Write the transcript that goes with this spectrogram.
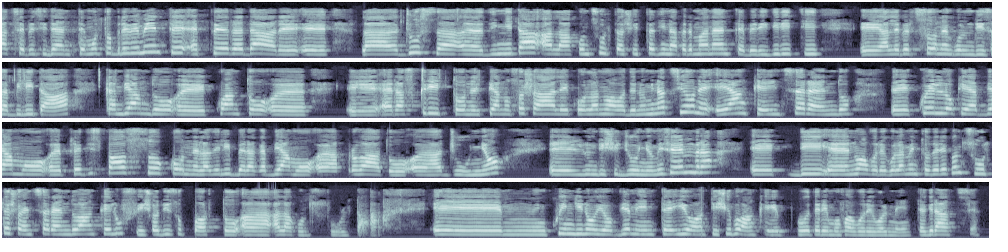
Grazie Presidente, molto brevemente è per dare eh, la giusta eh, dignità alla consulta cittadina permanente per i diritti eh, alle persone con disabilità, cambiando eh, quanto eh, eh, era scritto nel piano sociale con la nuova denominazione e anche inserendo quello che abbiamo predisposto con la delibera che abbiamo approvato a giugno, l'11 giugno mi sembra, eh, di eh, nuovo regolamento delle consulte, cioè inserendo anche l'ufficio di supporto alla consulta. E, quindi noi ovviamente, io anticipo anche che voteremo favorevolmente. Grazie.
